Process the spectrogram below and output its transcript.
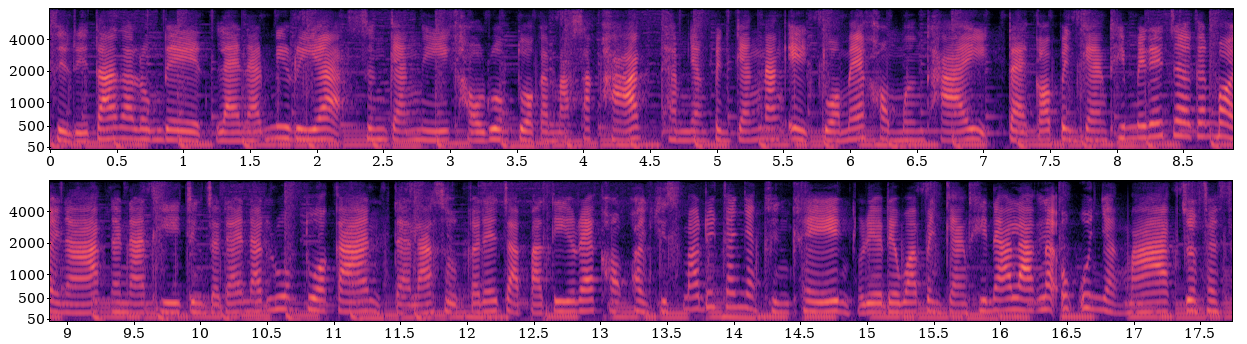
สิริต้านรงเดช และนัทมิเรีย ซึ่งแก๊งนี้เขารวมตัวกันมาสักพัก แถมยังเป็นแก๊งนางเอกตัวแม่ของเมืองไทย แต่ก็เป็นแก๊งที่ไม่ได้เจอกันบ่อยนัก นานๆทีจึงจะได้นัดรวมตัวกัน แต่ล่าสุดก็ได้จัดปาร์ตี้แรกของขวัญคริสต์มาสด้วยกันอย่างคืนเครงเรียกได้ว่าเป็นแก๊งที่น่ารักและอบอุ่นอย่างมาก จนแฟ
